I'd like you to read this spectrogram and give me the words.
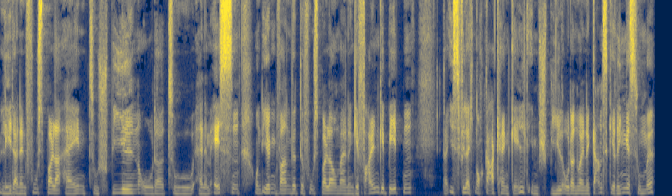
lädt einen Fußballer ein zu spielen oder zu einem Essen und irgendwann wird der Fußballer um einen Gefallen gebeten da ist vielleicht noch gar kein Geld im Spiel oder nur eine ganz geringe Summe,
